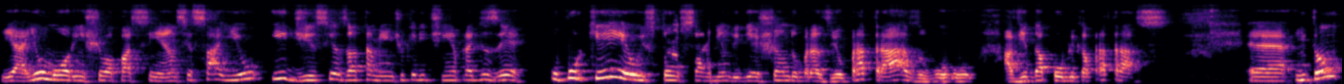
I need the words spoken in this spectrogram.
E aí o Moro encheu a paciência, saiu e disse exatamente o que ele tinha para dizer. O porquê eu estou saindo e deixando o Brasil para trás, o, o, a vida pública para trás. É, então,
